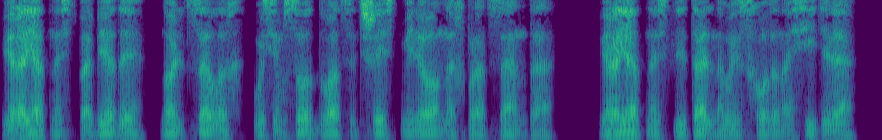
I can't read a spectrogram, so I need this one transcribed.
Вероятность победы — 0,826 миллионных процента. Вероятность летального исхода носителя —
